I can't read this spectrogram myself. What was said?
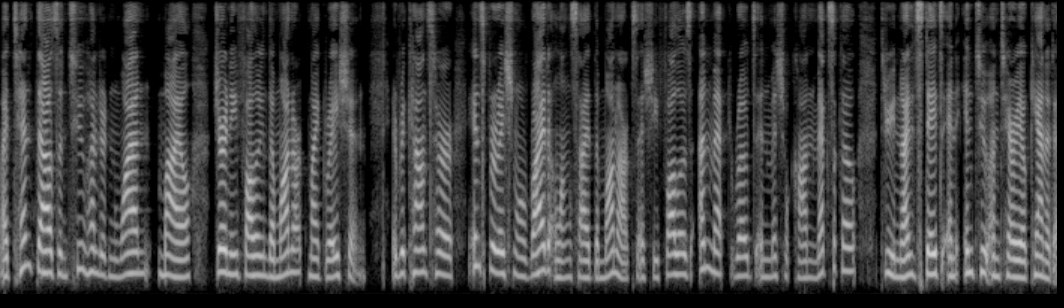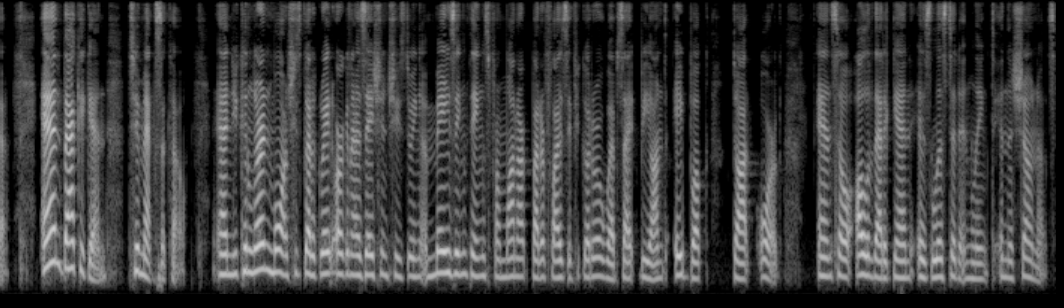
My 10,201 Mile Journey Following the Monarch Migration. It recounts her inspirational ride alongside the monarchs as she follows unmapped roads in Michoacan, Mexico, through the United States and into Ontario, Canada, and back again to Mexico. And you can learn more. She's got a great organization. She's doing amazing things for monarch butterflies if you go to her website, beyondabook.org. And so all of that again is listed and linked in the show notes.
